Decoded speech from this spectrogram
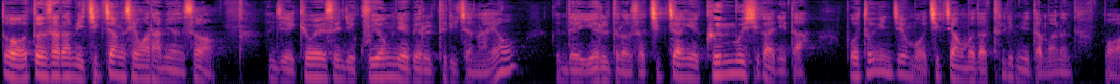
또 어떤 사람이 직장 생활하면서, 이제 교회에서 이제 구역 예배를 드리잖아요. 근데 예를 들어서 직장의 근무 시간이다. 보통 이제 뭐 직장마다 틀립니다만은 뭐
